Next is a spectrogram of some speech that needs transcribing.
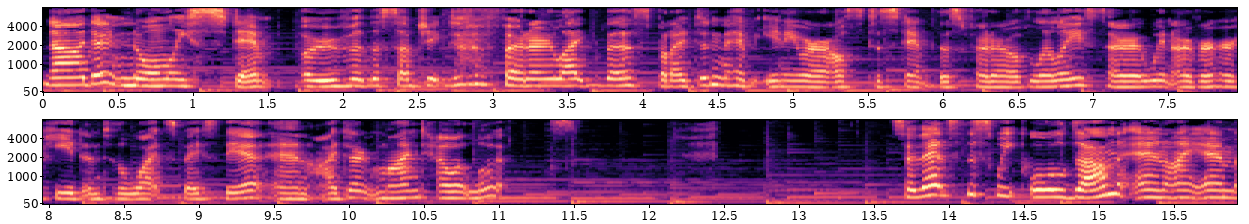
Now, I don't normally stamp over the subject of a photo like this, but I didn't have anywhere else to stamp this photo of Lily, so it went over her head into the white space there, and I don't mind how it looks. So that's this week all done, and I am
